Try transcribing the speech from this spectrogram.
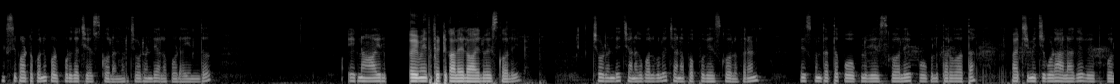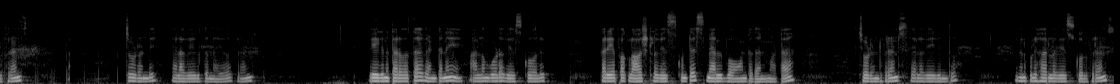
మిక్సీ పట్టుకొని పొడి పొడిగా చేసుకోవాలన్నమాట చూడండి ఎలా కూడా అయిందో. ఇక ఆయిల్ మీద పెట్టి కళాయిలో ఆయిల్ వేసుకోవాలి. చూడండి శనగపలుగులు శనగపప్పు వేసుకోవాలి ఫ్రెండ్స్. వేసుకున్న తర్వాత పోపులు వేసుకోవాలి. పోపుల తర్వాత పచ్చిమిర్చి కూడా అలాగే వేపుకోవాలి ఫ్రెండ్స్. చూడండి ఎలా వేగుతున్నాయో ఫ్రెండ్స్. వేగిన తర్వాత వెంటనే అల్లం కూడా వేసుకోవాలి. కరివేపాకు లాస్ట్లో వేసుకుంటే స్మెల్ బాగుంటుంది అనమాట చూడండి ఫ్రెండ్స్ ఎలా వేగిందో. ఇక పులిహోరలో వేసుకోవాలి ఫ్రెండ్స్.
